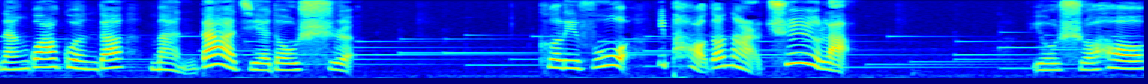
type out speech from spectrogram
南瓜滚得满大街都是。克里夫，你跑到哪儿去了？有时候，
